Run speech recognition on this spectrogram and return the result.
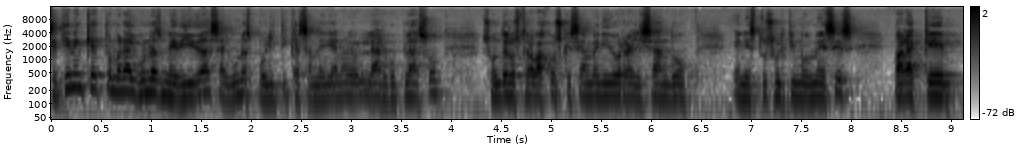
Se tienen que tomar algunas medidas, algunas políticas a mediano y largo plazo, son de los trabajos que se han venido realizando en estos últimos meses para que,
